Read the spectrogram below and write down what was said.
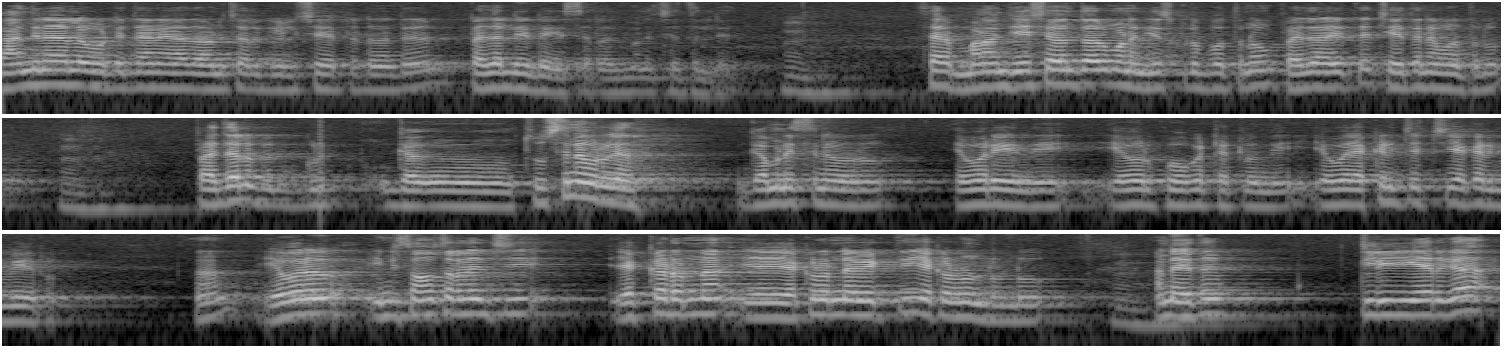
గాంధీనగర్లో ఒట్టిదాని యాదవ్ అనుచరులు గెలిచేటట్టు అంటే ప్రజలు నిర్ణయిస్తారు అది మన చేతులు లేదు. సరే మనం చేసేంతవరకు మనం చేసుకుంటూ పోతున్నాం. ప్రజలు అయితే చైతన్యవంతులు. ప్రజలు గుర్- గ- కదా గమనిస్తున్నవారు ఎవరేంది ఎవరు పోగొట్టేట్లుంది ఎవరు ఎక్కడి నుంచి వచ్చి ఎక్కడికి వేరు ఎవరు ఇన్ని సంవత్సరాల నుంచి ఎక్కడున్న ఎక్కడున్న వ్యక్తి ఎక్కడ ఉంటుండు? అని అయితే క్లియర్గా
